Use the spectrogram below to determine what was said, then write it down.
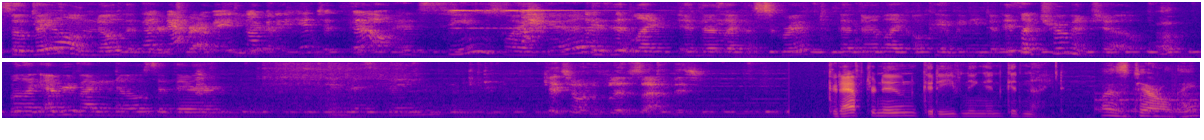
So they all know that That they're trapped macrame's here. not gonna hinge itself. It seems like it. Is it like is there's like a script that they're like, okay, we need to? It's like Truman Show, Huh? where like everybody knows that they're in this thing. Catch you on the flip side, bitch. Good afternoon, good evening, and good night. Where's Geraldine?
